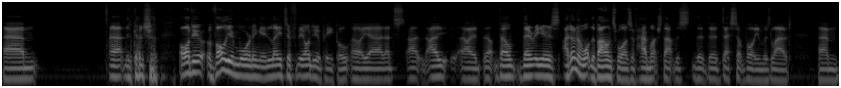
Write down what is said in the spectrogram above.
um, uh, the gunshot audio volume warning in later for the audio people. Oh yeah, that's uh, I I they'll their ears. I don't know what the balance was of how much that was the the desktop volume was loud. Um,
